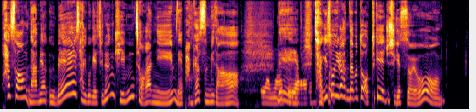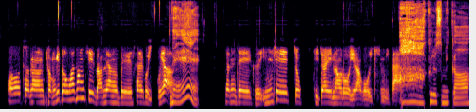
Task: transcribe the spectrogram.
화성 남양읍에 살고 계시는 김정아님. 네, 반갑습니다. 네, 안녕하세요. 네. 자기소개를 한다면 또 어떻게 해주시겠어요? 어, 저는 경기도 화성시 남양읍에 살고 있고요. 네. 현재 그 인쇄 쪽 디자이너로 일하고 있습니다. 아, 그렇습니까?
